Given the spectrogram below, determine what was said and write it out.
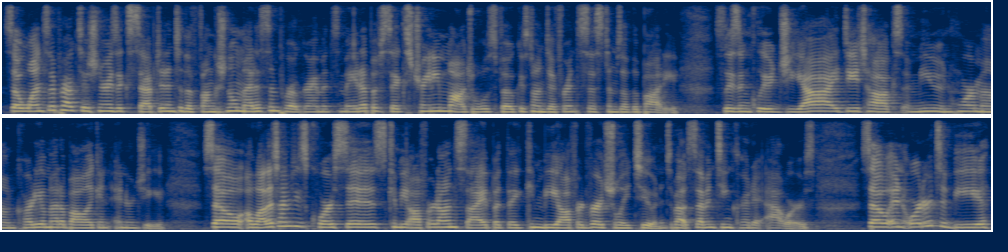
So once a practitioner is accepted into the functional medicine program, it's made up of six training modules focused on different systems of the body. So these include GI, detox, immune, hormone, cardiometabolic, and energy. So a lot of times these courses can be offered on site, but they can be offered virtually too, and it's about 17 credit hours. So in order to be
